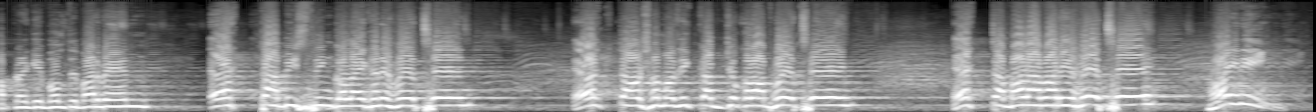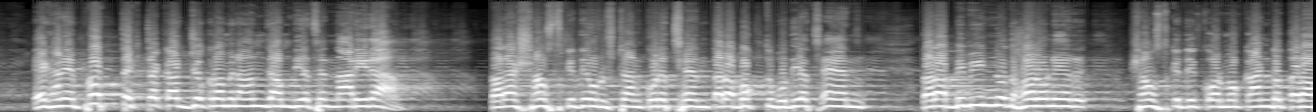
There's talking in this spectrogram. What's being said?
আপনারা কি বলতে পারবেন? একটা বিশৃঙ্খলা এখানে হয়েছে, একটা অসামাজিক কার্যকলাপ হয়েছে, একটা বাড়াবাড়ি হয়েছে, হয়নি। এখানে প্রত্যেকটা কার্যক্রমের আঞ্জাম দিয়েছেন নারীরা। তারা সাংস্কৃতিক অনুষ্ঠান করেছেন, তারা বক্তব্য দিয়েছেন, তারা বিভিন্ন ধরনের সাংস্কৃতিক কর্মকাণ্ড তারা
